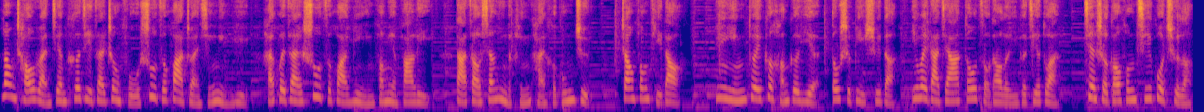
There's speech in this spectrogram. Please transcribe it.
浪潮软件科技在政府数字化转型领域还会在数字化运营方面发力。打造相应的平台和工具。张峰提到，运营对各行各业都是必须的，因为大家都走到了一个阶段，建设高峰期过去了。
